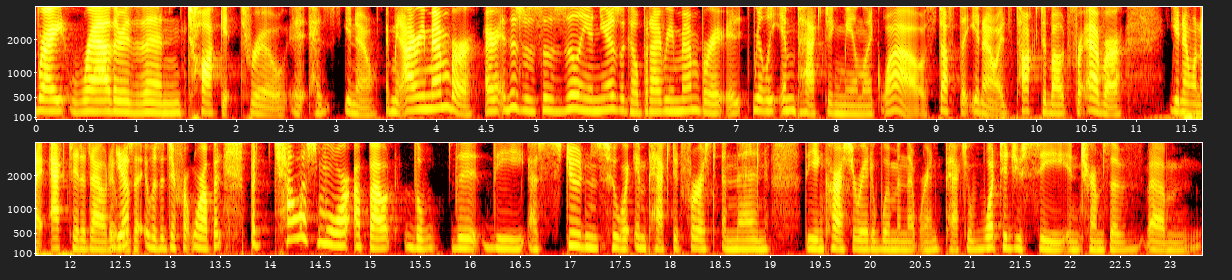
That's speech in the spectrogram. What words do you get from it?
right rather than talk it through. It has you know i mean i remember I, this was a zillion years ago but i remember it really impacting me and like wow stuff that you know i talked about forever you know when i acted it out it yep. was a, it was a different world. But but tell us more about the the the uh, students who were impacted first and then the incarcerated women that were impacted. What did you see in terms of um,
